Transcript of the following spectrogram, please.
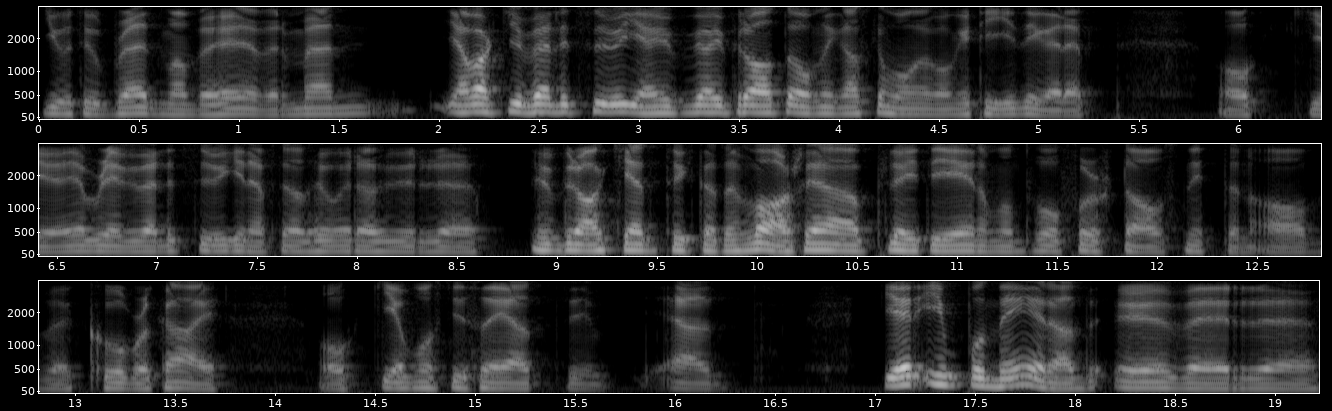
YouTube Red man behöver. Men jag vart ju väldigt sugen. Vi har ju pratat om den ganska många gånger tidigare. Och eh, jag blev ju väldigt sugen efter att höra hur, eh, hur bra Kent tyckte att den var. Så jag har plöjt igenom de två första avsnitten av eh, Cobra Kai. Och jag måste ju säga att jag, jag är imponerad över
